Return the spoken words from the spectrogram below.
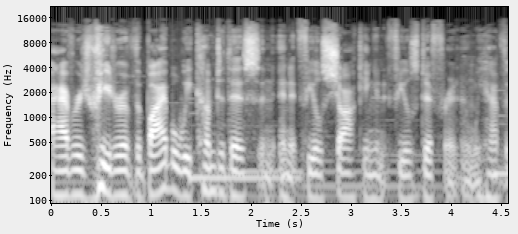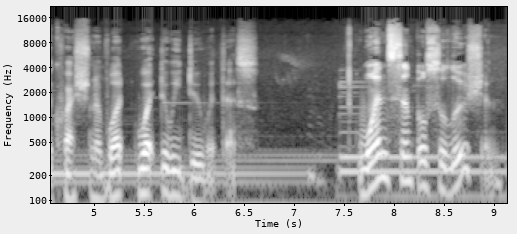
average reader of the Bible, we come to this and, and it feels shocking and it feels different, and we have the question of what, what do we do with this? One simple solution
